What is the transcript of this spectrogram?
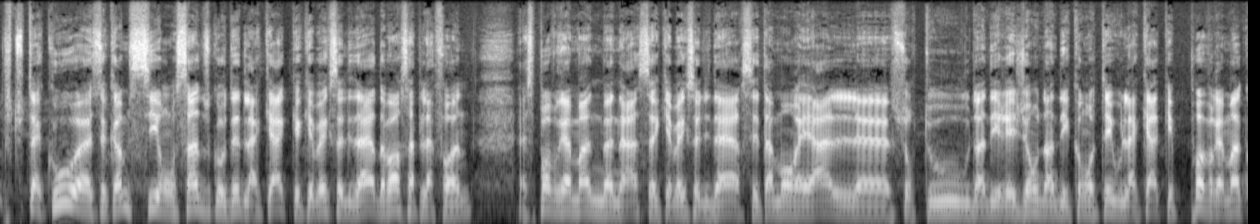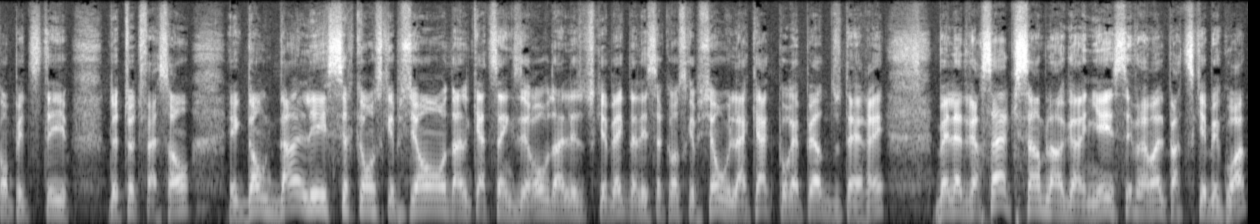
tout à coup, euh, c'est comme si on sent du côté de la CAQ que Québec solidaire, d'abord, ça plafonne. Euh, c'est pas vraiment une menace. Québec solidaire, c'est à Montréal, euh, surtout, ou dans des régions, dans des comtés où la CAQ est pas vraiment compétitive de toute façon. Et donc, dans les circonscriptions, dans le 4-5-0 dans l'Est du Québec, dans les circonscriptions où la CAQ pourrait perdre du terrain, ben l'adversaire qui semble en gagner, c'est vraiment le Parti québécois.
